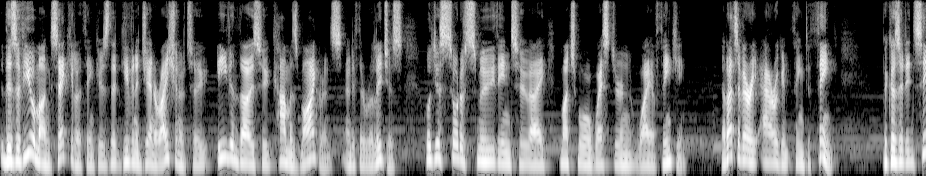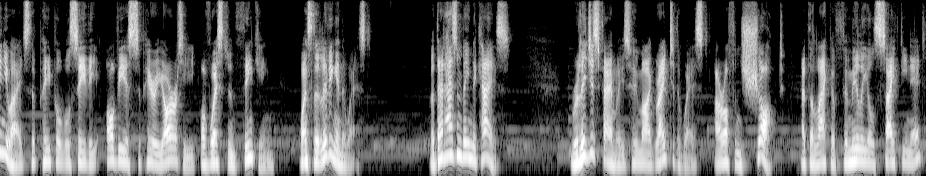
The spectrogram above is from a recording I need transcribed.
There's a view among secular thinkers that given a generation or two, even those who come as migrants, and if they're religious, will just sort of smooth into a much more Western way of thinking. Now, that's a very arrogant thing to think, because it insinuates that people will see the obvious superiority of Western thinking once they're living in the West. But that hasn't been the case. Religious families who migrate to the West are often shocked at the lack of familial safety net,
